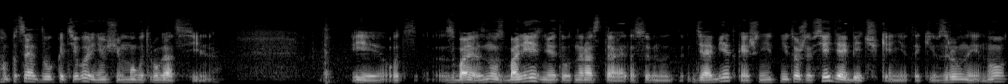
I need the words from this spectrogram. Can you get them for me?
Но пациенты двух категорий не очень могут ругаться сильно. И вот с, ну, с болезнью это вот нарастает, особенно диабет, конечно, не, не то, что все диабетчики, они такие взрывные, но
